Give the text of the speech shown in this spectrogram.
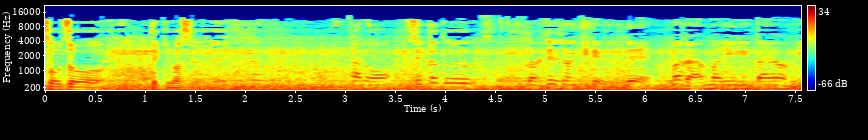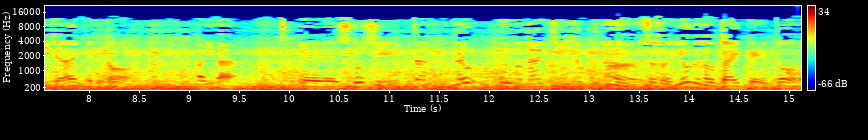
想像できますよね。あのせっかく学生さん来てるんでまだあんまり台湾見てないんだけど、まあ、今、えー少し台北の第一印象うん、そうそう夜の台北と、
